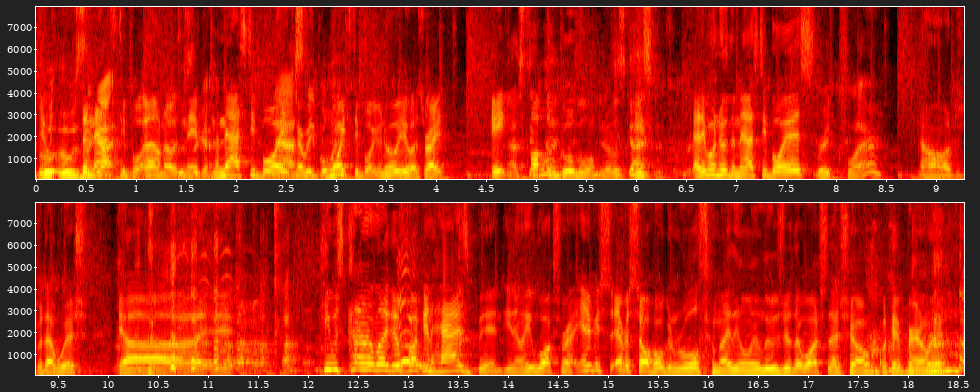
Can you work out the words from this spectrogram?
Who- was who's the, the guy? Nasty Boy. I don't know his Who's name. guy? but The, Nasty Boy. Nasty Remember- Boy? Moisty Boy. You know who he was, right? Eight. Nasty fucking Boy? Google him. You know this guy? He's- anyone know who the Nasty Boy is? Ric Flair? No, but I wish. Uh, it- he was kind of like a fucking has been. You know, he walks around. Ever, ever saw Hogan Rules? Am I the only loser that watched that show? Okay, apparently.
